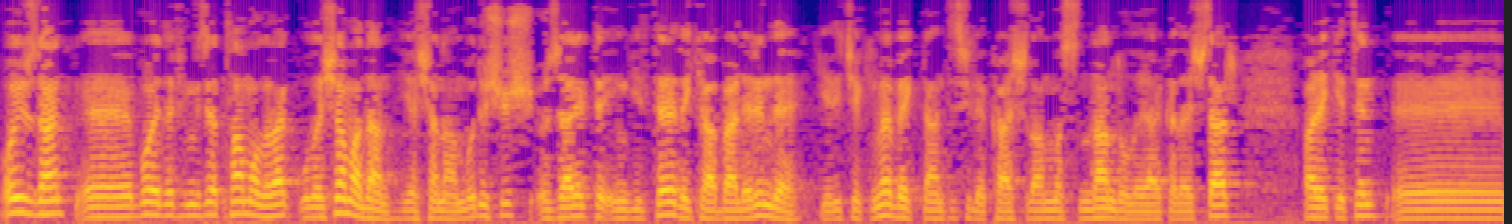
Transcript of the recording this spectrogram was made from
O yüzden e, bu hedefimize tam olarak ulaşamadan yaşanan bu düşüş özellikle İngiltere'deki haberlerin de geri çekilme beklentisiyle karşılanmasından dolayı arkadaşlar hareketin e,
